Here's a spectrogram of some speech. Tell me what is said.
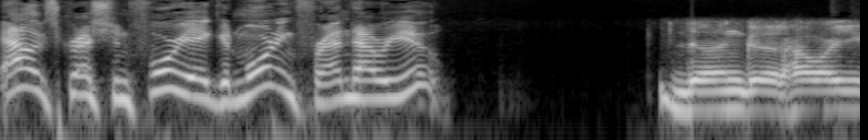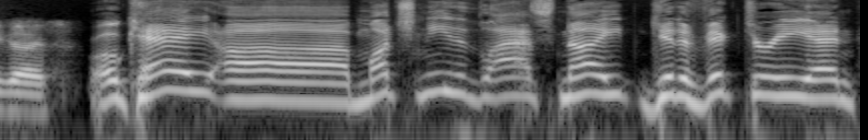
Alex Gresham Fauria, good morning, friend. How are you? Doing good. How are you guys? Okay. Uh, much needed last night. Get a victory. And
